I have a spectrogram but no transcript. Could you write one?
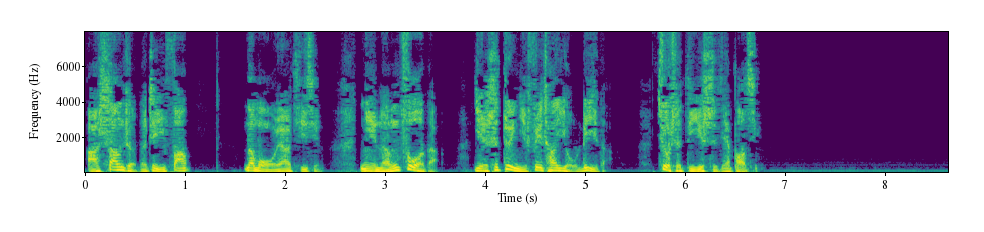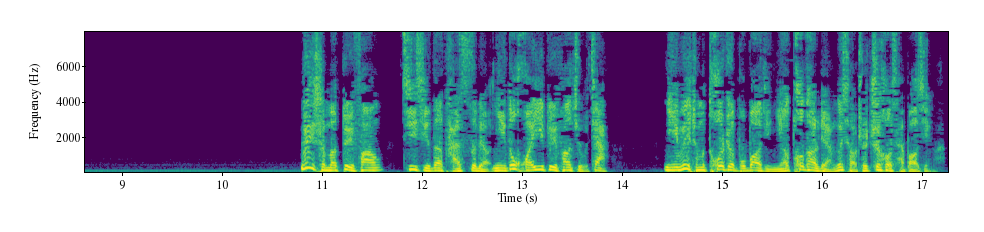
啊伤者的这一方，那么我要提醒，你能做的也是对你非常有利的，就是第一时间报警。为什么对方积极的谈私了，你都怀疑对方酒驾，你为什么拖着不报警？你要拖到两个小时之后才报警啊？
